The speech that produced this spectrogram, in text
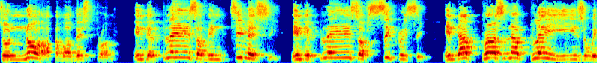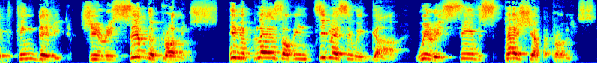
to know about this promise. In the place of intimacy, in the place of secrecy, in that personal place with King David, she received the promise. In the place of intimacy with God, we receive special promise.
